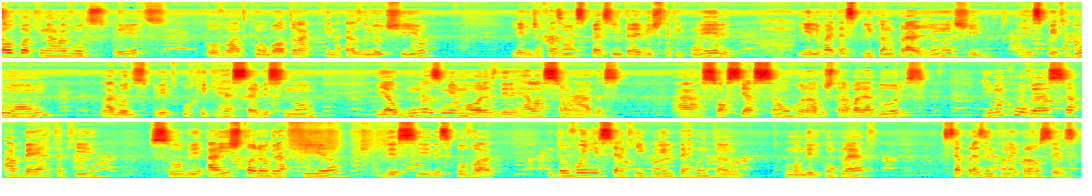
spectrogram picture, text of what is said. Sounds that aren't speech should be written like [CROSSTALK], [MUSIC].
Eu tô aqui na Lagoa dos Pretos, povoado Quilombola, tô aqui na casa do meu tio. E a gente vai fazer uma espécie de entrevista aqui com ele. E ele vai estar explicando pra gente a respeito do nome Lagoa dos Pretos, por que que recebe esse nome e algumas memórias dele relacionadas à Associação Rural dos Trabalhadores e uma conversa aberta aqui sobre a historiografia desse, desse povoado. Então eu vou iniciar aqui com ele perguntando o nome dele completo, se apresentando aí para vocês.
